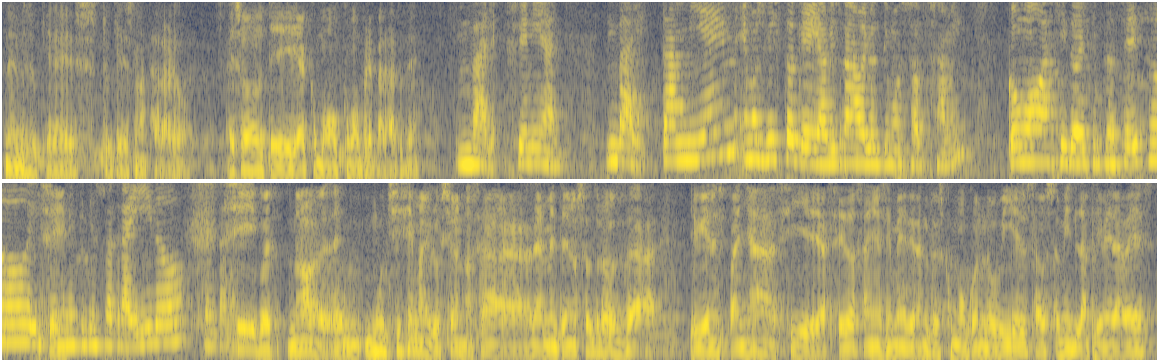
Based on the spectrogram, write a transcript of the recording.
donde tú quieres tú quieres lanzar algo eso te diría como, como prepararte Vale, genial. Vale, también hemos visto que habéis ganado el último South Summit. ¿Cómo ha sido ese proceso y Sí. qué beneficios os ha traído? Cuéntanos. Sí, pues no, eh, muchísima ilusión. O sea, realmente nosotros, o sea, yo viví en España sí, hace dos años y medio. Entonces, como cuando vi el South Summit la primera vez,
